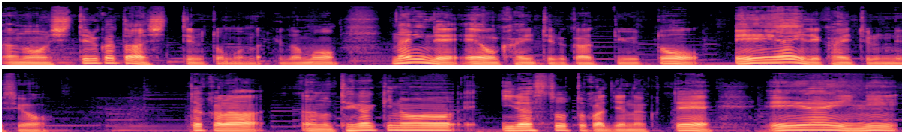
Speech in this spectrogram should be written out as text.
あの知ってる方は知ってると思うんだけども何で絵を描いてるかっていうと AI で描いてるんですよ。だからあの手書きのイラストとかじゃなくて AI に、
